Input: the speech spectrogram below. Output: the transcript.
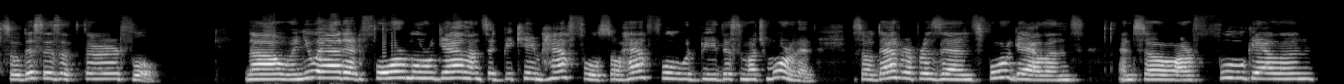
So this is a third full. Now, when you added four more gallons, it became half full. So half full would be this much more then. So that represents four gallons. And so our full gallon,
